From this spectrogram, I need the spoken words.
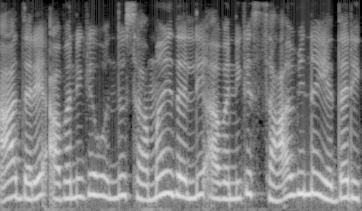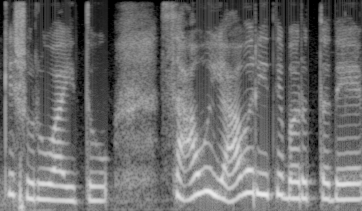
ಆದರೆ ಅವನಿಗೆ ಒಂದು ಸಮಯದಲ್ಲಿ ಅವನಿಗೆ ಸಾವಿನ ಹೆದರಿಕೆ ಶುರುವಾಯಿತು. ಸಾವು ಯಾವ ರೀತಿ ಬರುತ್ತದೆ?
